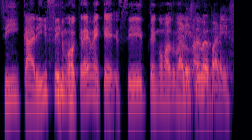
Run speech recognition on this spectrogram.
sí, carísimo, créeme que sí, tengo más o menos. Carísimo de París.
